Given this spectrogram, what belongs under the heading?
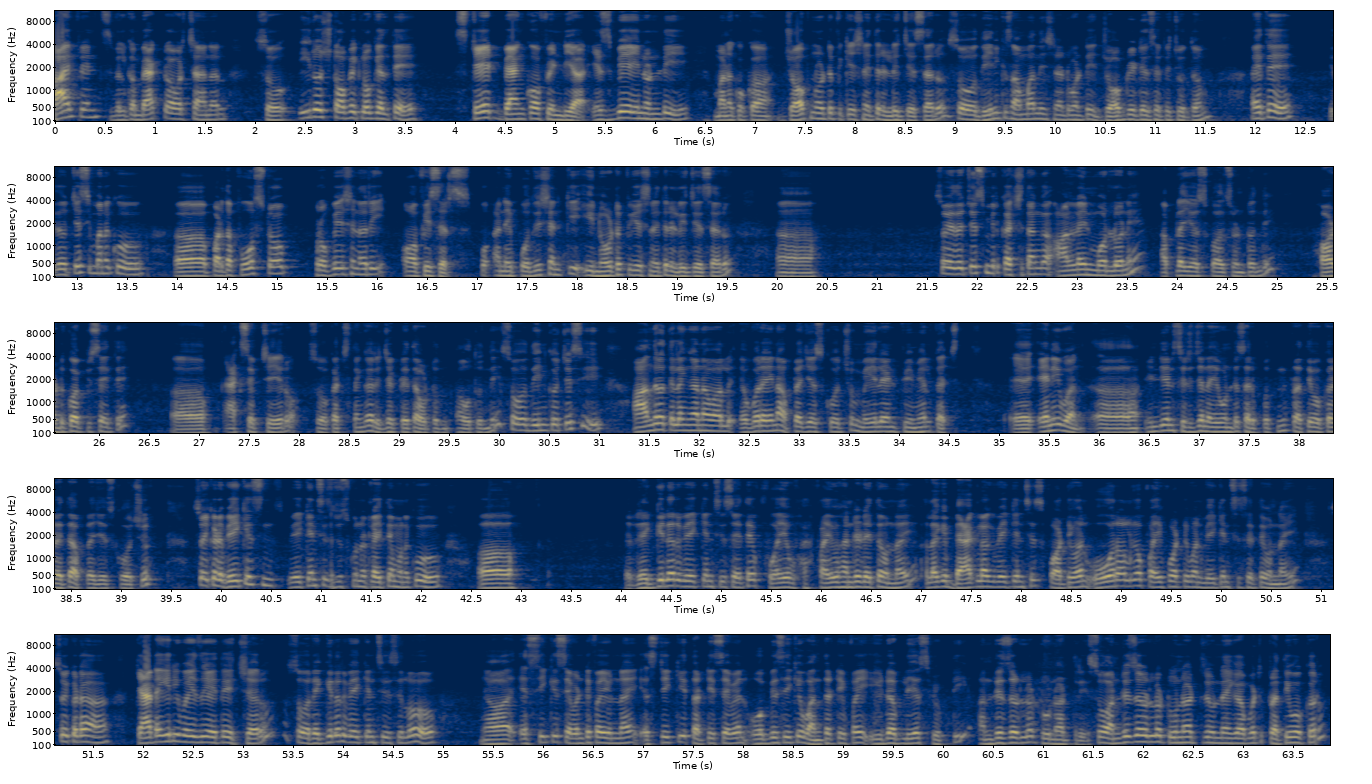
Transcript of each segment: Hi friends welcome back to our channel so ఈరోజు టాపిక్లోకి వెళ్తే State Bank of India SBI నుండి మనకు ఒక జాబ్ నోటిఫికేషన్ అయితే రిలీజ్ చేశారు. సో దీనికి సంబంధించినటువంటి జాబ్ డీటెయిల్స్ అయితే చూద్దాం. అయితే ఇది వచ్చేసి మనకు for the post of probationary officers అనే పొజిషన్కి ఈ నోటిఫికేషన్ అయితే రిలీజ్ చేశారు. సో ఇది వచ్చేసి మీరు ఖచ్చితంగా ఆన్లైన్ మోడ్లోనే అప్లై చేసుకోవాల్సి ఉంటుంది. హార్డ్ కాపీస్ అయితే యాక్సెప్ట్ చేయరు. సో ఖచ్చితంగా రిజెక్ట్ అయితే అవుతుంది అవుతుంది. సో దీనికి వచ్చేసి ఆంధ్ర తెలంగాణ వాళ్ళు ఎవరైనా అప్లై చేసుకోవచ్చు. మేల్ అండ్ ఫీమేల్ ఖచ్చి ఎనీ వన్ ఇండియన్ సిటిజన్ అయి ఉంటే సరిపోతుంది. ప్రతి ఒక్కరైతే అప్లై చేసుకోవచ్చు. సో ఇక్కడ వేకెన్సీ వేకెన్సీస్ చూసుకున్నట్లయితే మనకు రెగ్యులర్ వేకెన్సీస్ అయితే ఫైవ్ ఫైవ్ హండ్రెడ్ అయితే ఉన్నాయి. అలాగే బ్యాక్లాగ్ వేకెన్సీస్ ఫార్టీ వన్ ఓవరాల్గా ఫైవ్ ఫార్టీ వన్ వేకెన్సీస్ అయితే ఉన్నాయి. సో ఇక్కడ కేటగిరీ వైజ్గా అయితే ఇచ్చారు. సో రెగ్యులర్ వేకెన్సీస్లో ఎస్సీకి సెవెంటీ ఫైవ్ ఉన్నాయి ఎస్టీకి thirty seven ఓబీసీకి one thirty five EWS fifty అన్రిజర్వ్డ్లో two not three so అన్రిజర్వ్డ్లో టూ నాట్ త్రీ ఉన్నాయి కాబట్టి ప్రతి ఒక్కరు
